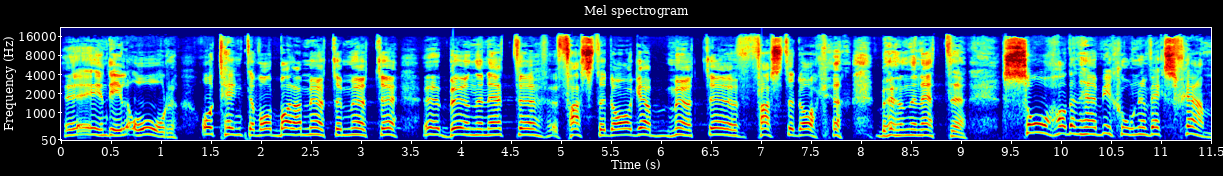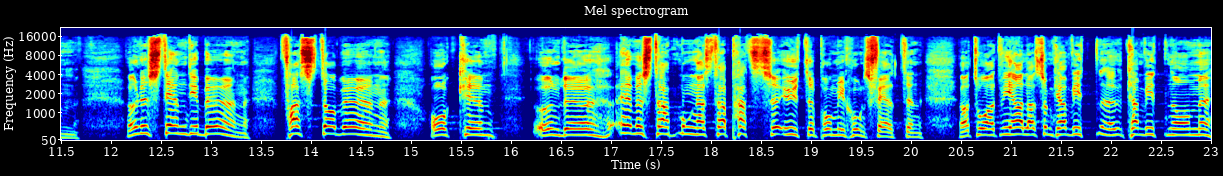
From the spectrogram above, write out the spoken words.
eh, en del år och tänkte var bara möte, möte, eh, bönenätter, fastedagar, möte, fastedagar, bönenätter. Så har den här visionen växt fram under ständig bön, fasta och bön och ehm, under även strapp, många strapatser ute på missionsfälten. Jag tror att vi alla som kan vittna, kan vittna om,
